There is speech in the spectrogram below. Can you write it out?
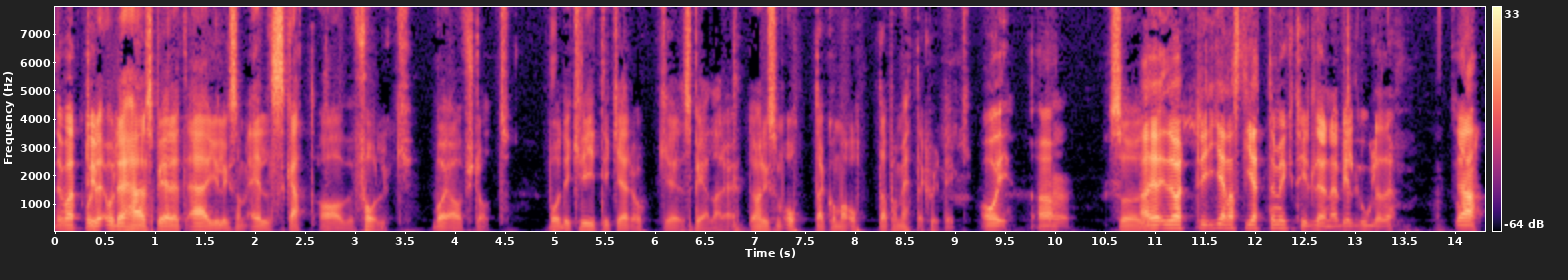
Det var Och, typ, det, och det här spelet är ju liksom älskat av folk, vad jag har förstått. Både kritiker och eh, spelare. Det har liksom 8,8 på Metacritic. oj. Ja. Mm. Så, Ja, jag- det var genast jättemycket tydligare när jag bildgooglade. Ja.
